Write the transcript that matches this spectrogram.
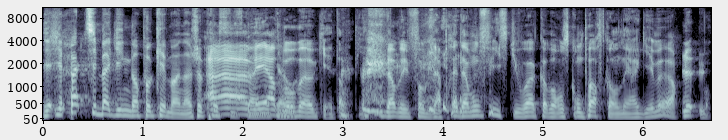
Il n'y a, pas de teabagging dans Pokémon, hein, je précise. Ah merde, bon bah ok, tant pis. Non mais il faut que j'apprenne à mon fils, tu vois, comment on se comporte quand on est un gamer. Le- Bon.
